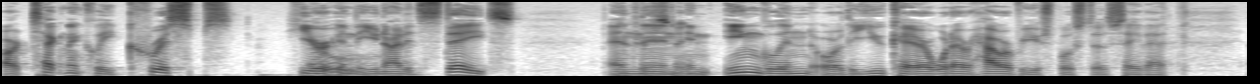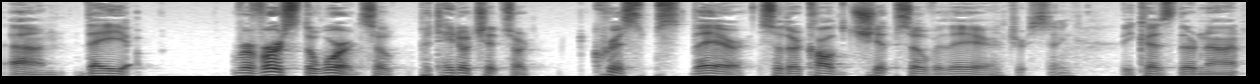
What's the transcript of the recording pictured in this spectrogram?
are technically crisps here in the United States, and then in England or the UK or whatever, however you're supposed to say that, um, they reverse the word. So potato chips are crisps there, so they're called chips over there Interesting. because they're not.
